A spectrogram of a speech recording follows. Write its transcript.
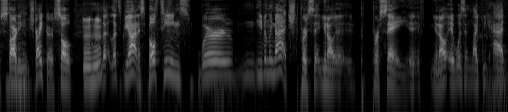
starting striker. So Mm-hmm. let, let's be honest, both teams were evenly matched per se. You know, uh, per se. If you know, it wasn't like we had.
